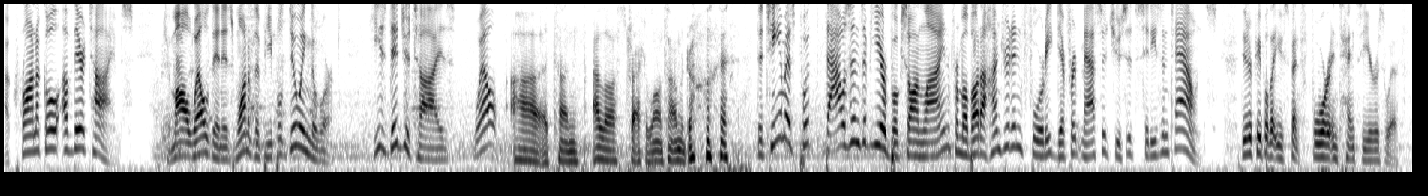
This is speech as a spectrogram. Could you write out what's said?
a chronicle of their times. Jamal Weldon is one of the people doing the work. He's digitized well, uh, a ton. I lost track a long time ago. the team has put thousands of yearbooks online from about 140 different Massachusetts cities and towns. These are people that you spent four intense years with.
